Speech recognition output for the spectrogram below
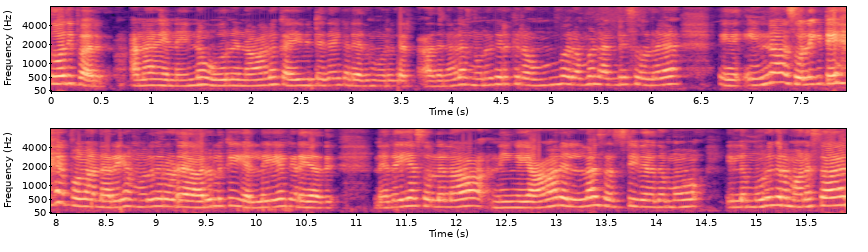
சோதிப்பாரு. ஆனா என்னை இன்னும் ஒரு நாளும் கைவிட்டதே கிடையாது முருகர். அதனால முருகருக்கு ரொம்ப ரொம்ப நன்றி சொல்றேன். இன்னும் சொல்லிக்கிட்டே போகலாம் நிறைய முருகரோட அருளுக்கு எல்லையே கிடையாது. நிறைய சொல்லலாம். நீங்க யாரெல்லாம் சஷ்டி விரதமோ இல்ல முருகரை மனசார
